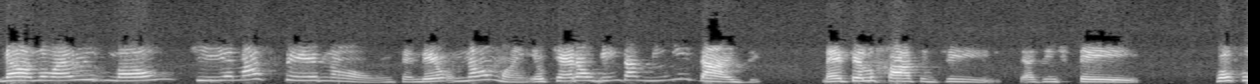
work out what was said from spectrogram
Não, não era o irmão que ia nascer, não, entendeu? Não, mãe, eu quero alguém da minha idade. Né? Pelo fato de a gente ter pouco,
